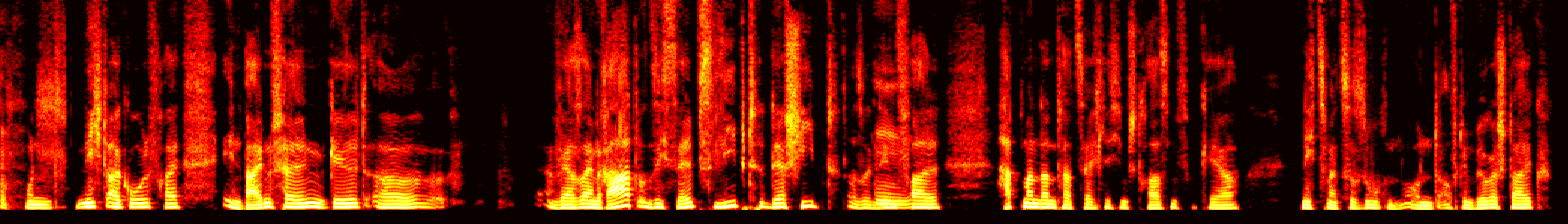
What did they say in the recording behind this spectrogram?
und nicht alkoholfrei. In beiden Fällen gilt, äh, wer sein Rad und sich selbst liebt, der schiebt. Also in mhm. dem Fall hat man dann tatsächlich im Straßenverkehr nichts mehr zu suchen und auf dem Bürgersteig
